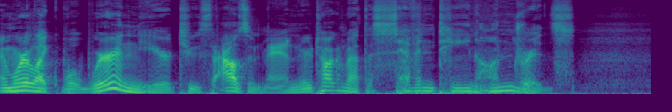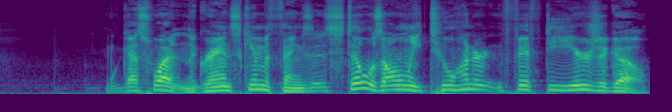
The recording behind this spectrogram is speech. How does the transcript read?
and we're like, well, we're in the year 2000, man. You're talking about the 1700s. Well, guess what? In the grand scheme of things, it still was only 250 years ago.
